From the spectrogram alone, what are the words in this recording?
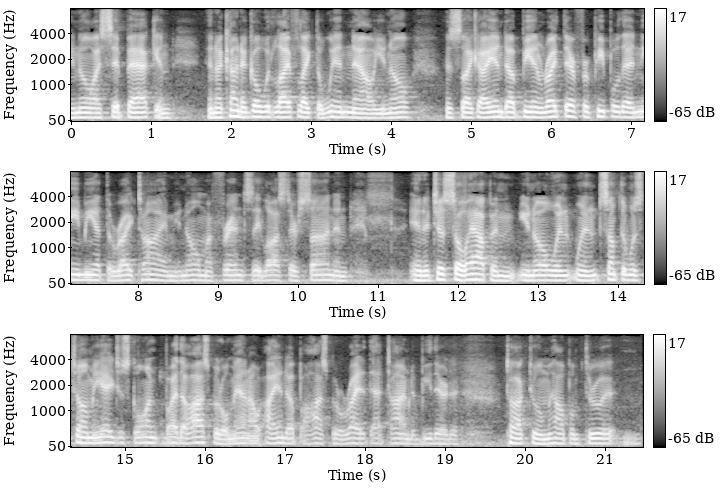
You know, I sit back and, and I kind of go with life like the wind now, you know? It's like I end up being right there for people that need me at the right time. You know, my friends, they lost their son and and it just so happened, you know, when, when something was telling me, hey, just go on by the hospital, man, I, I end up a hospital right at that time to be there to talk to them, help them through it. And,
